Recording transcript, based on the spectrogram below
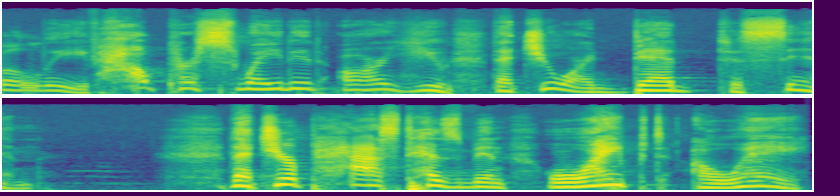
believe? How persuaded are you that you are dead to sin? That your past has been wiped away?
